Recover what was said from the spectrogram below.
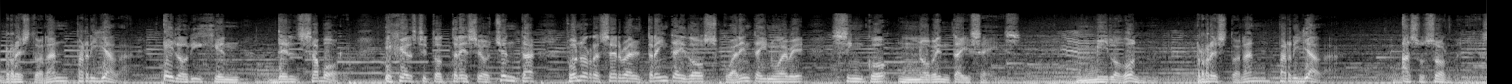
Restaurant Parrillada, el origen del sabor. Ejército 1380, Fono Reserva el 3249 596. Milodón, Restaurant Parrillada, a sus órdenes.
